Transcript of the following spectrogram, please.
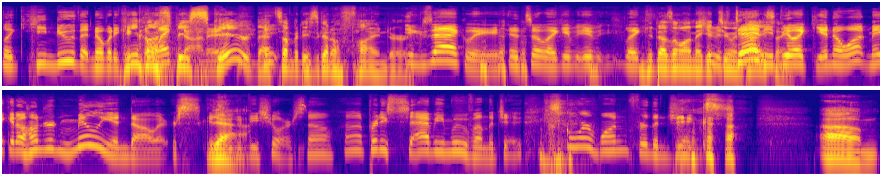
like he knew that nobody could He collect must be scared it. that He- somebody's gonna find her. exactly." and so, like, if, if like He doesn't want to make it too dead, enticing. he'd be like, "You know what? Make it a hundred million dollars." Yeah. he would be sure. So, uh, pretty savvy move on the j- score one for the Jinx. um,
